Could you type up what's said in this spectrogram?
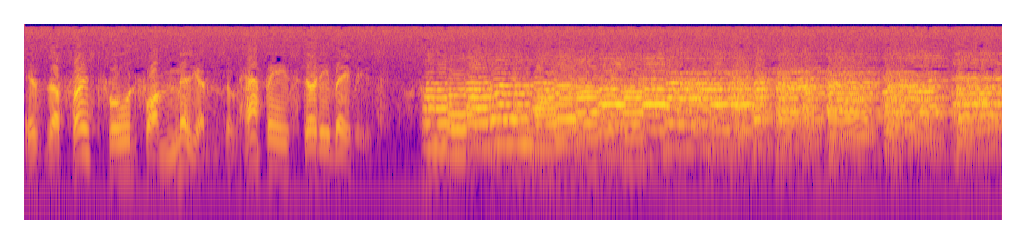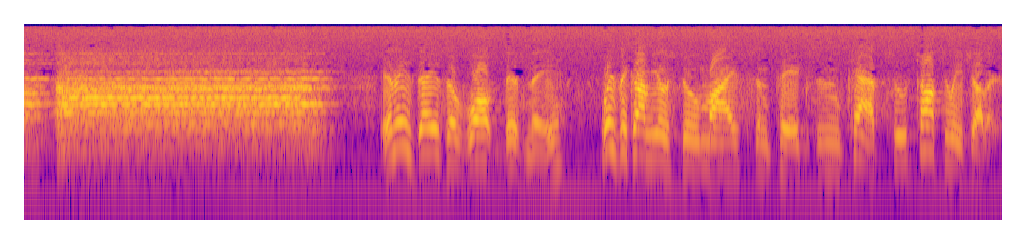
is the first food for millions of happy, sturdy babies. In these days of Walt Disney, we've become used to mice and pigs and cats who talk to each other.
